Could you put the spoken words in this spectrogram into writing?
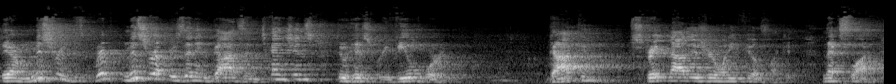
They are misre- misrepresenting God's intentions through his revealed word. God can straighten out Israel when he feels like it. Next slide.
